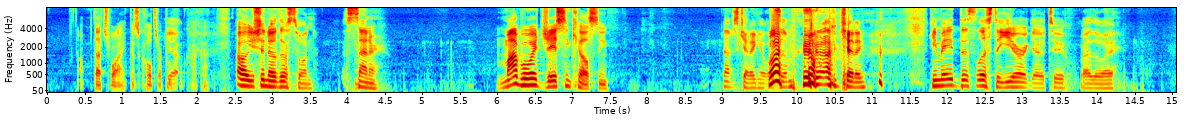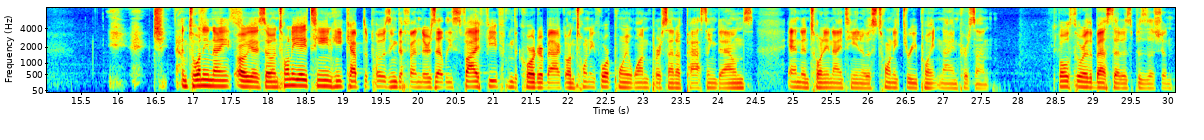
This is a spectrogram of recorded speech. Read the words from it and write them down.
Oh, that's why, because Colts are poo Yeah. caca. Oh, you should know this one. Center. My boy Jason Kelce. No, I'm just kidding. It was What? him. I'm kidding. He made this list a year ago too, by the way. In 29 oh yeah, so in 2018 he kept opposing defenders at least 5 feet from the quarterback on 24.1% of passing downs and in 2019 it was 23.9%. Both were the best at his position.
